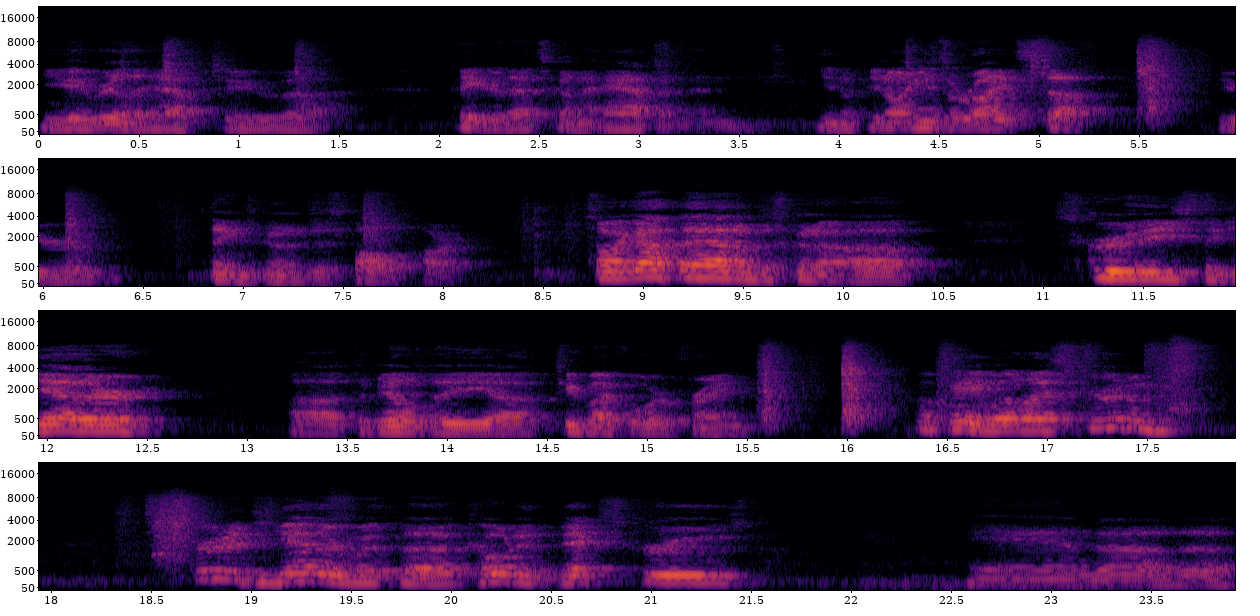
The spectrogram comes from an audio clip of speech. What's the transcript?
you really have to uh, figure that's going to happen. And, you know, if you don't use the right stuff, your thing's going to just fall apart. So I got that. I'm just going to uh, screw these together uh, to build the 2x4 uh, frame. Okay, well I screwed them, screwed it together with uh, coated deck screws and uh, the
